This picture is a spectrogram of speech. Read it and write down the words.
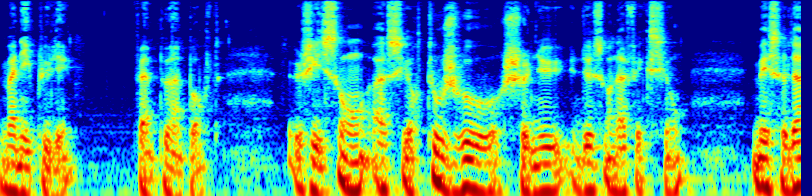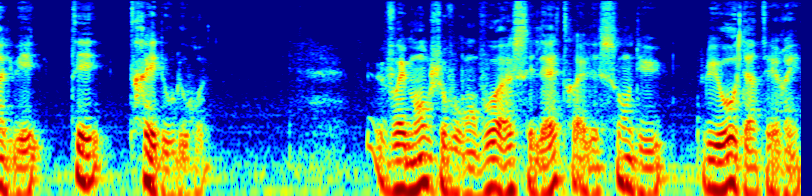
manipulé. Enfin, peu importe. Gilson assure toujours Chenu de son affection, mais cela lui était très douloureux. Vraiment, je vous renvoie à ces lettres, elles sont du plus haut intérêt.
